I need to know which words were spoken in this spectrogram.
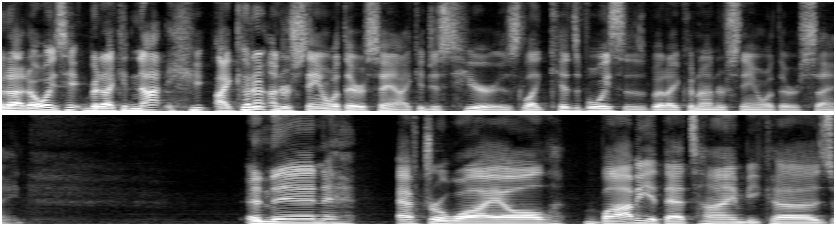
But I'd always hear, but I could not hear, I couldn't understand what they were saying. I could just hear was like kids' voices, but I couldn't understand what they were saying. And then after a while, Bobby at that time, because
